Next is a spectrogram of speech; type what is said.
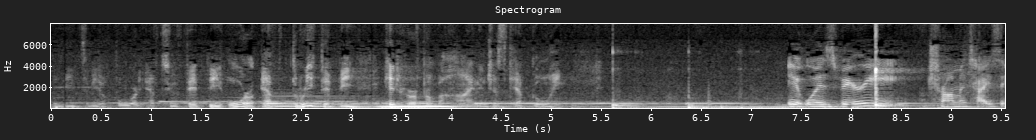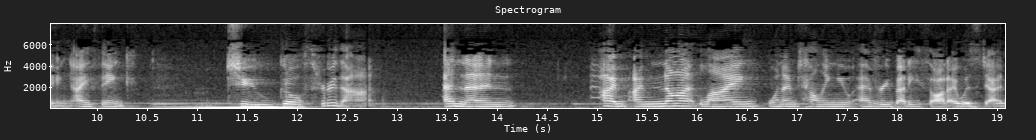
believed to be a Ford F-250 or F-350 hit her from behind and just kept going. It was very traumatizing, I think, to go through that. And then I'm, I'm not lying when I'm telling you everybody thought I was dead.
